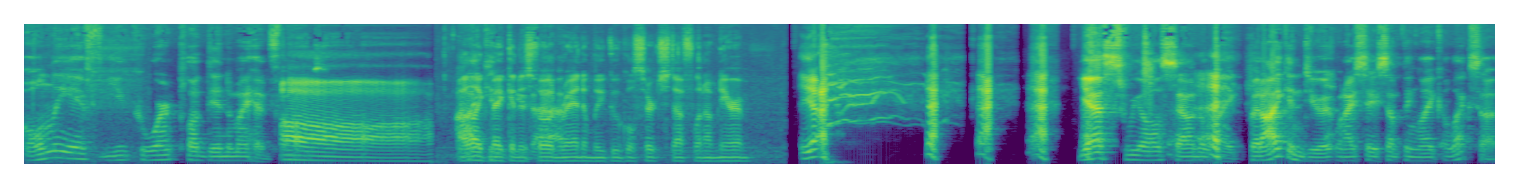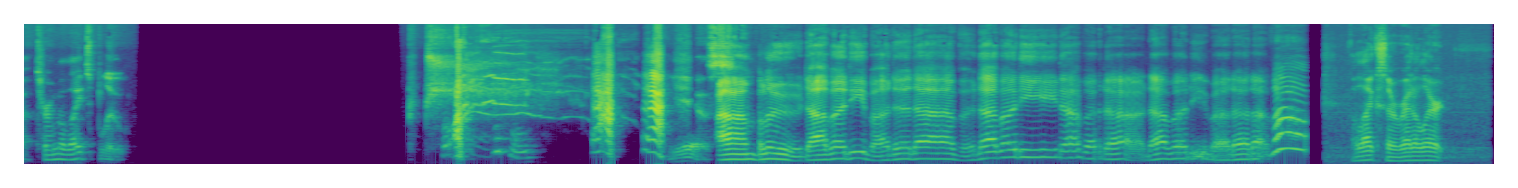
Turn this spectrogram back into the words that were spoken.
Only if you weren't plugged into my headphones. Oh, I, like making do his phone randomly Google search stuff when I'm near him. yeah. Yes, we all sound alike, but I can do it when I say something like, Alexa, turn the lights blue. Yes. I'm blue. Da ba dee ba da da ba da ba dee da ba da da ba dee ba da da. ba. Alexa, red alert.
